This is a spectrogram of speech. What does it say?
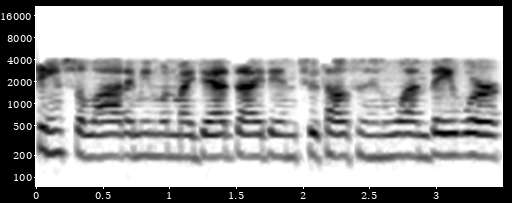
changed a lot. I mean, when my dad died in 2001, they were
